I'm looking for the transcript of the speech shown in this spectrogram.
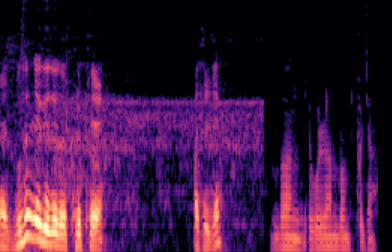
야, 무슨 얘기들을 그렇게 하시지? 한번 이걸로 한번 보자.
